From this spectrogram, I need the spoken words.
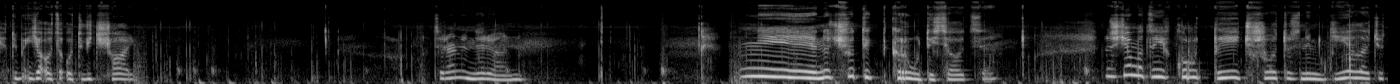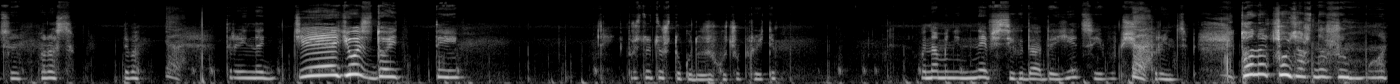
Я тобі. Я оце відвічаю. Це реально нереально. Ні, ну чого ти крутишся оце? Ну зачем оце їх крутить, що то з ним делать оце? Раз, два, три, надіюсь дойти. Я просто цю штуку дуже хочу пройти. Вона мені не завжди дається і взагалі, в принципі. Та ну чого я ж нажимаю?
